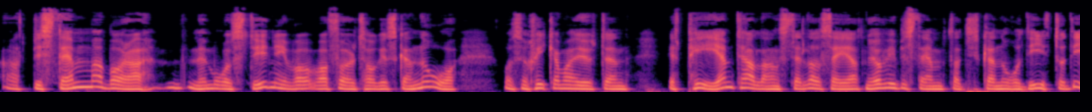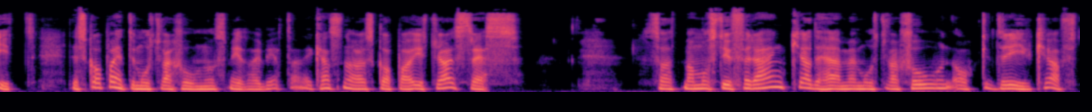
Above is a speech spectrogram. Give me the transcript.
att bestämma bara med målstyrning vad, vad företaget ska nå och sen skickar man ut en, ett PM till alla anställda och säger att nu har vi bestämt att vi ska nå dit och dit. Det skapar inte motivation hos medarbetarna. Det kan snarare skapa ytterligare stress. Så att man måste ju förankra det här med motivation och drivkraft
